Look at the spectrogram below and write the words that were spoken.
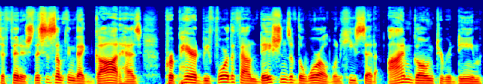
to finish. This is something that God has prepared before the foundations of the world when He said, I'm going to redeem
